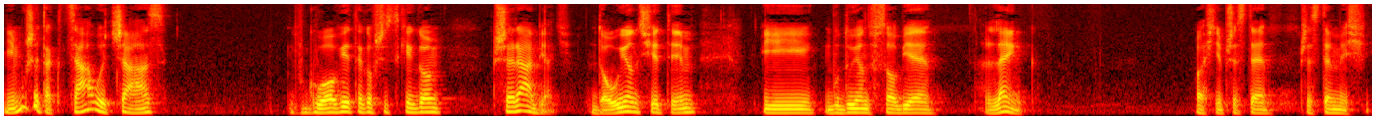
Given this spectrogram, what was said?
nie muszę tak cały czas w głowie tego wszystkiego przerabiać, dołując się tym i budując w sobie lęk właśnie przez te, przez te myśli.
